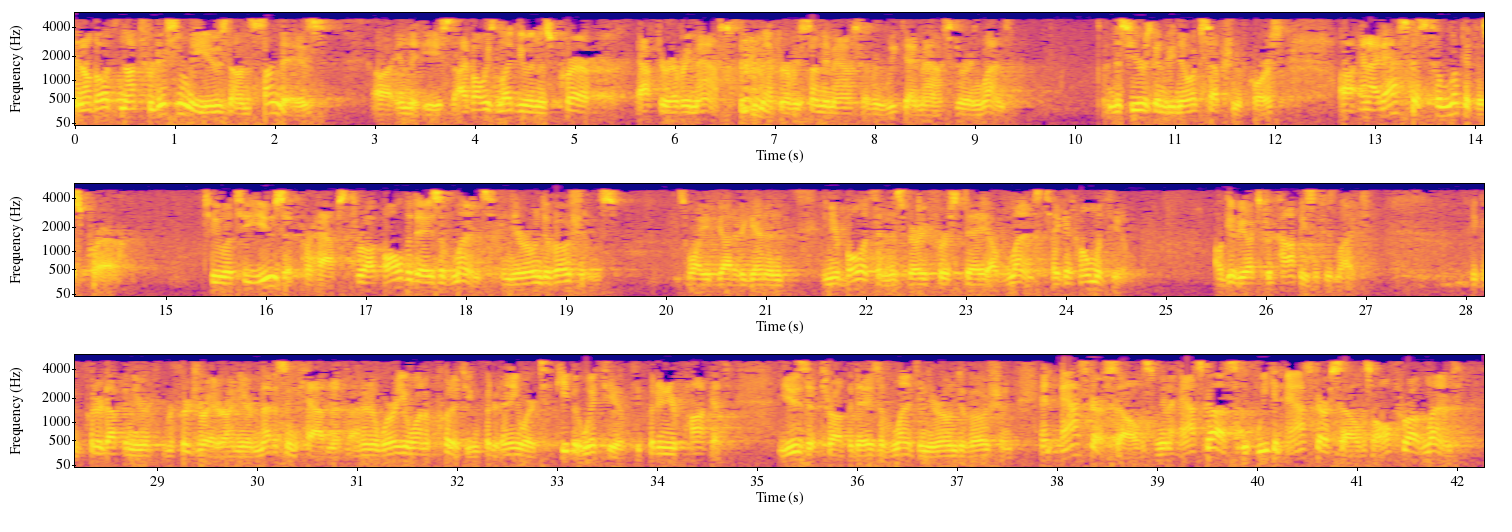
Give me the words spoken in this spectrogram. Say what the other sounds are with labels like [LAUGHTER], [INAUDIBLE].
And although it's not traditionally used on Sundays uh, in the East, I've always led you in this prayer after every Mass, [CLEARS THROAT] after every Sunday Mass, every weekday Mass during Lent. And this year is going to be no exception, of course. Uh, and I'd ask us to look at this prayer, to, uh, to use it perhaps throughout all the days of Lent in your own devotions. That's why you've got it again in, in your bulletin this very first day of Lent. Take it home with you. I'll give you extra copies if you'd like. You can put it up in your refrigerator, on your medicine cabinet. I don't know where you want to put it. You can put it anywhere. Keep it with you. Put it in your pocket. Use it throughout the days of Lent in your own devotion. And ask ourselves, I'm going to ask us, if we can ask ourselves all throughout Lent,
